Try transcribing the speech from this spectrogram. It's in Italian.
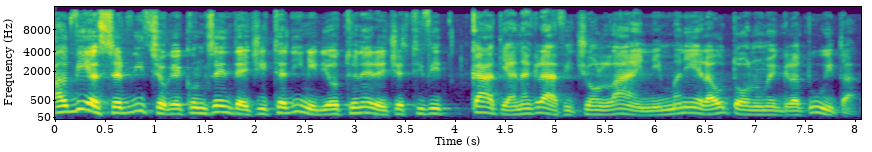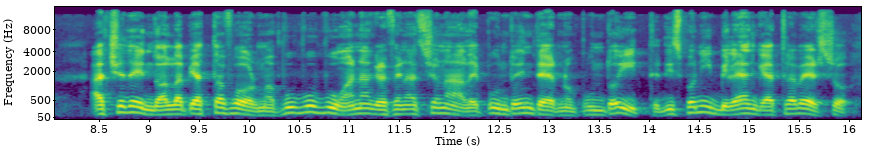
Al via il servizio che consente ai cittadini di ottenere certificati anagrafici online in maniera autonoma e gratuita, accedendo alla piattaforma www.anagrafenazionale.interno.it, disponibile anche attraverso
